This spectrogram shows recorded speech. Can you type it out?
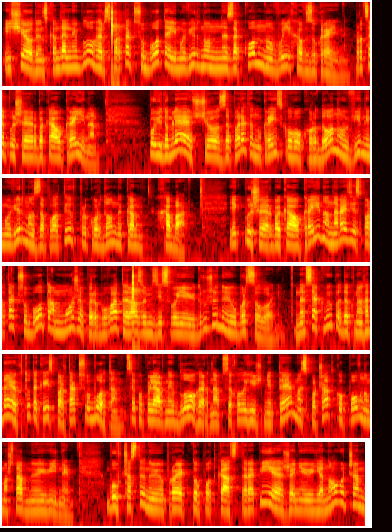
І ще один скандальний блогер Спартак Субота, ймовірно, незаконно виїхав з України. Про це пише РБК Україна. Повідомляють, що за перетин українського кордону він ймовірно заплатив прикордонникам хабар. Як пише РБК Україна, наразі Спартак Субота може перебувати разом зі своєю дружиною у Барселоні. На всяк випадок нагадаю, хто такий Спартак Субота. Це популярний блогер на психологічні теми з початку повномасштабної війни. Був частиною проєкту Подкаст Терапія Женєю Яновичем.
